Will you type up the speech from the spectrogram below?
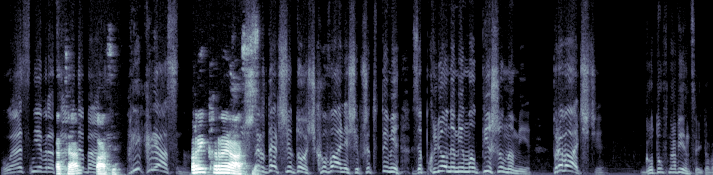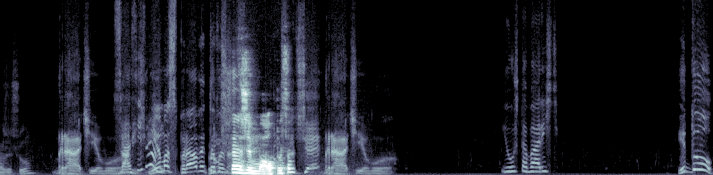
Вас врата А це Прекрасно. Прекрасно. Сердечний дощ, ховальніше przed tymi zapchlonymi malpiszonami. Prowadźcie. Gotów na więcej, towarzyszu? Brać его! Zabić! Nie ma sprawy, to Proszę. Це же мавписа. Brać его! Już, towarzysz! Idu!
